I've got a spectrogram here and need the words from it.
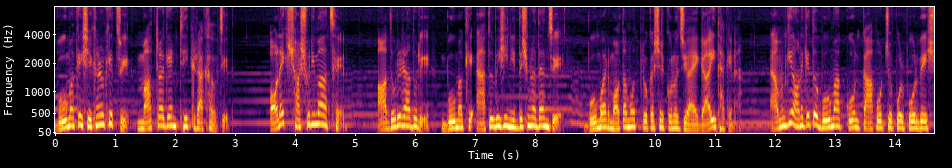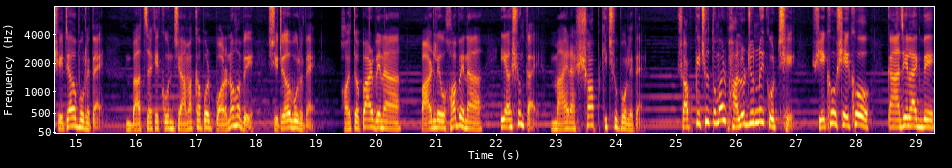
বৌমাকে শেখানোর ক্ষেত্রে মাত্রা জ্ঞান ঠিক রাখা উচিত। অনেক শাশুড়ি মা আছেন। আদরের আদলে বৌমাকে এত বেশি নির্দেশনা দেন যে বৌমার মতামত প্রকাশের কোনো জায়গাই থাকে না। এমনকি অনেকে তো বৌমা কোন কাপড় চোপড় পরবে সেটাও বলে দেয়। বাচ্চাকে কোন জামা কাপড় পরানো হবে সেটাও বলে দেয়। হয়তো পারবে না, পারলেও হবে না, এই আশঙ্কায় মায়েরা সব কিছু বলে দেন। সব কিছু তোমার ভালোর জন্যই করছে। শেখো শেখো, কাজে লাগবে।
